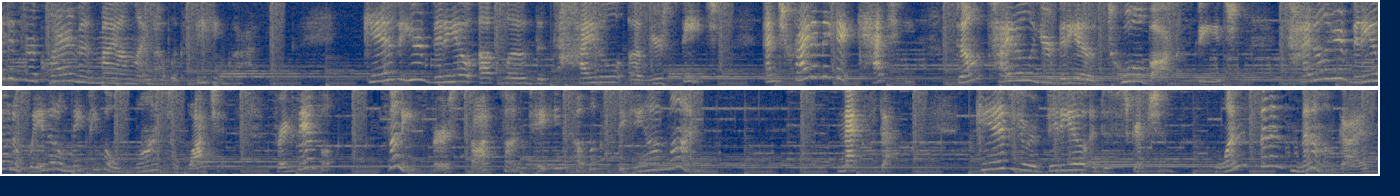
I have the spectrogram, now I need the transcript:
and it's a requirement in my online public speaking class. Give your video upload the title of your speech and try to make it catchy. Don't title your video toolbox speech. Title your video in a way that'll make people want to watch it. For example, Sunny's first thoughts on taking public speaking online. Next step, give your video a description. One sentence minimum, guys.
